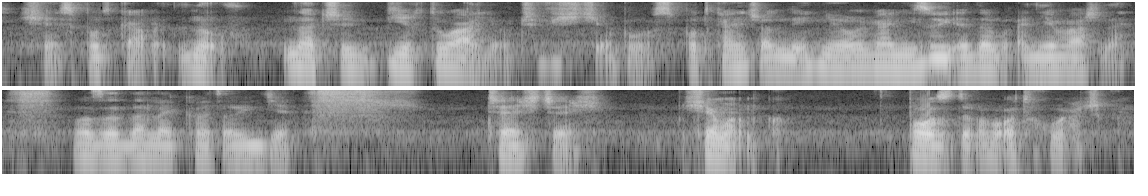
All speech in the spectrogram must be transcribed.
się spotkamy znowu. Znaczy wirtualnie oczywiście, bo spotkań żadnych nie organizuję, dobra, nieważne, bo za daleko to idzie. Cześć, cześć. Siemanko. Pozdro od Churaczka.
